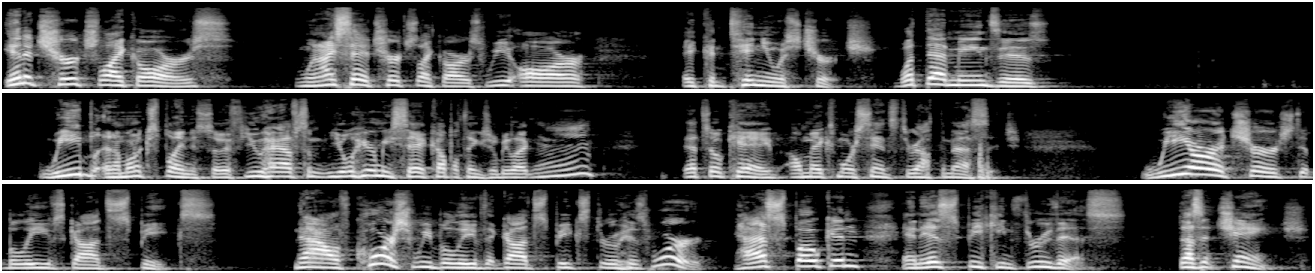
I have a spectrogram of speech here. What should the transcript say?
In a church like ours, when I say a church like ours, we are a continuous church. What that means is We, and I'm going to explain this. So if you have some, you'll hear me say a couple things. You'll be like, mm, that's okay. I'll make more sense throughout the message. We are a church that believes God speaks. Now, of course, we believe that God speaks through His Word, has spoken, and is speaking through this. Doesn't change.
